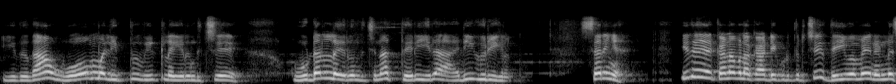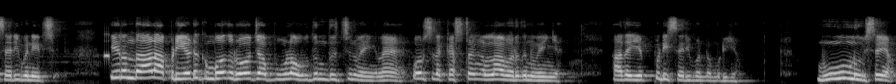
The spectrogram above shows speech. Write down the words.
இதுதான் ஓமளிப்பு வீட்டில் இருந்துச்சு. உடலில் இருந்துச்சுன்னா தெரிகிற அறிகுறிகள். சரிங்க. இது கனவுல காட்டி கொடுத்துருச்சு. தெய்வமே நின்று சரி பண்ணிருச்சு. இருந்தாலும் அப்படி எடுக்கும்போது ரோஜா பூவெலாம் உதிர்ந்துச்சுன்னு வைங்களேன். ஒரு சில கஷ்டங்கள்லாம் வருதுன்னு வைங்க. அதை எப்படி சரி பண்ண முடியும்? மூணு விஷயம்.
